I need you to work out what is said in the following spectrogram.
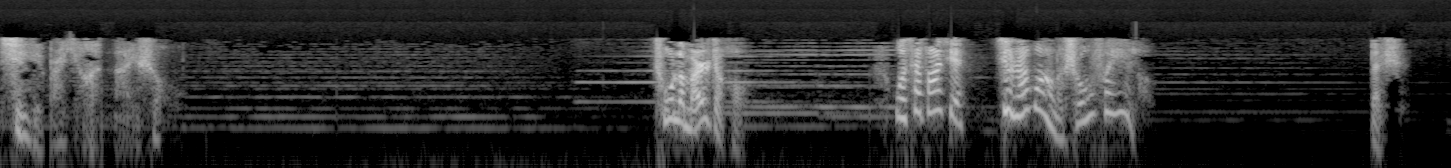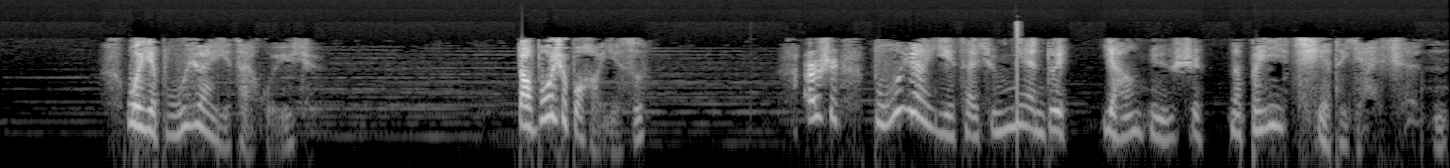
心里边也很难受。出了门之后，我才发现竟然忘了收费了，但是。我也不愿意再回去，倒不是不好意思，而是不愿意再去面对杨女士那悲切的眼神。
